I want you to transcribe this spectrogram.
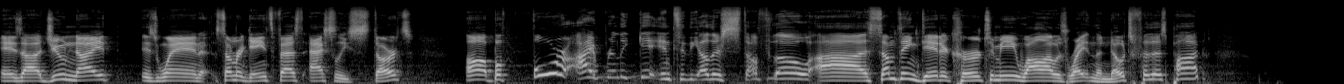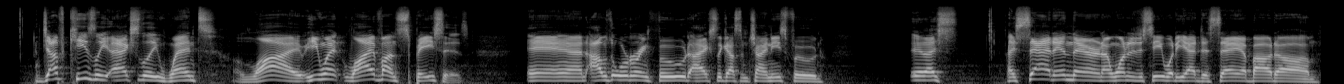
is uh, June 9th is when Summer Games Fest actually starts. Uh, before I really get into the other stuff, though, uh, something did occur to me while I was writing the notes for this pod. Jeff Keighley actually went live. He went live on Spaces and I was ordering food. I actually got some Chinese food, and I, I sat in there and I wanted to see what he had to say about um,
